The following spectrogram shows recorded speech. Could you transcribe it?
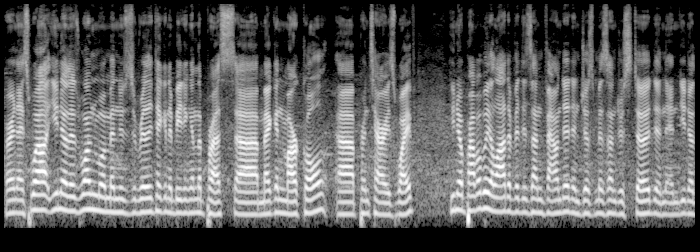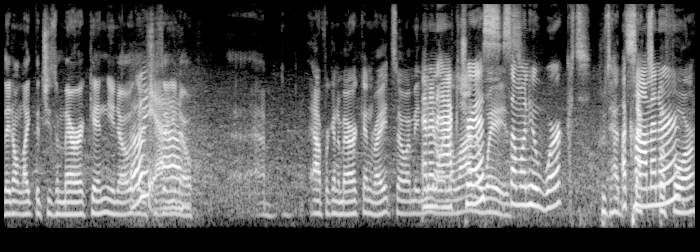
Very nice. Well, you know, there's one woman who's really taken a beating in the press, uh, Meghan Markle, uh, Prince Harry's wife. You know, probably a lot of it is unfounded and just misunderstood, and, and you know, they don't like that she's American. You know, Oh, that she's yeah. a, you know, African American, right? So I mean, And you an know, in a lot of actress, ways, someone who worked. who's had a sex commoner. before.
